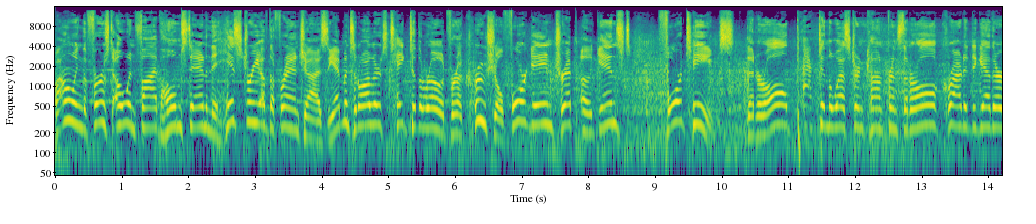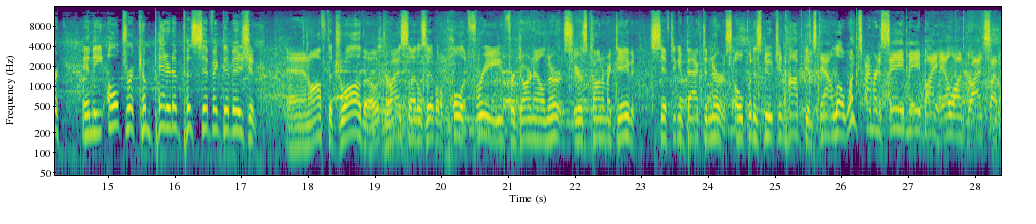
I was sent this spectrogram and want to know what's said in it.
Following the first 0-5 homestand in the history of the franchise, the Edmonton Oilers take to the road for a crucial four-game trip against four teams that are all packed in the Western Conference, that are all crowded together in the ultra-competitive Pacific Division. And off the draw, though, Draisaitl's able to pull it free for Darnell Nurse. Here's Connor McDavid sifting it back to Nurse. Open is Nugent Hopkins down low. One timer to save made by Hill on Draisaitl.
